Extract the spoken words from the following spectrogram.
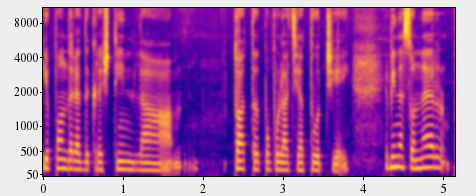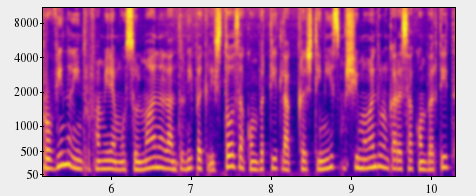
e ponderea de creștini la toată populația Turciei. E bine, Soner provine dintr-o familie musulmană, l-a întâlnit pe Hristos, a convertit la creștinism și în momentul în care s-a convertit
